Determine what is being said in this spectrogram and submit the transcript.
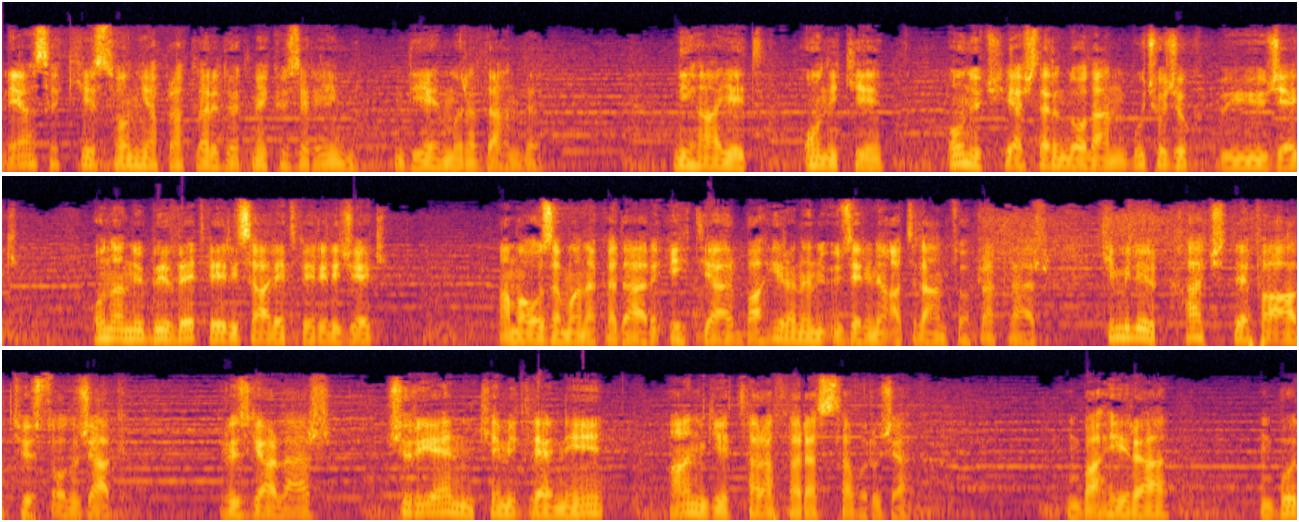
ne yazık ki son yaprakları dökmek üzereyim diye mırıldandı. Nihayet 12, 13 yaşlarında olan bu çocuk büyüyecek, ona nübüvvet ve risalet verilecek ama o zamana kadar ihtiyar Bahira'nın üzerine atılan topraklar kim bilir kaç defa alt üst olacak, rüzgarlar çürüyen kemiklerini hangi taraflara savuracak? Bahira bu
